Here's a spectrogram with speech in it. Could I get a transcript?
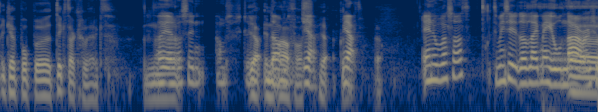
Ik heb op TikTok gewerkt. En, oh ja, dat was in Amsterdam. ja, in de AVAS. Ja. Ja. Ja. En hoe was dat? Tenminste, dat lijkt mij heel naar als je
